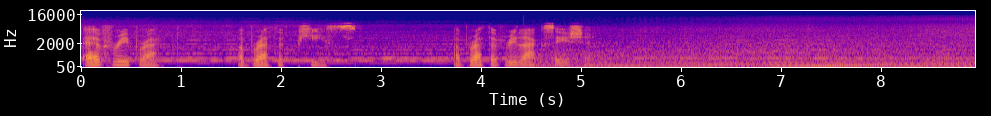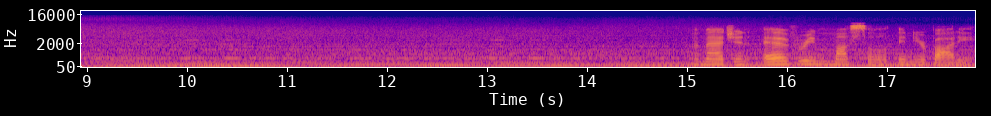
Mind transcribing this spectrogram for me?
Every breath, a breath of peace, a breath of relaxation. Imagine every muscle in your body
